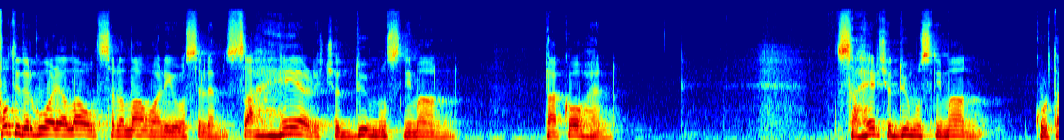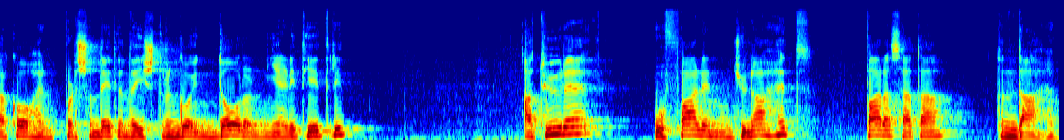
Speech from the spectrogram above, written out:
Thotë i dërguari i Allahut sallallahu alaihi wasallam, sa herë që dy muslimanë takohen Sa herë që dy musliman kur takohen, përshëndeten dhe i shtrëngojnë dorën njëri tjetrit, atyre u falen gjynahet para se ata të ndahen.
